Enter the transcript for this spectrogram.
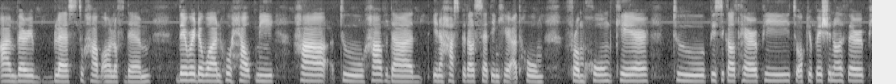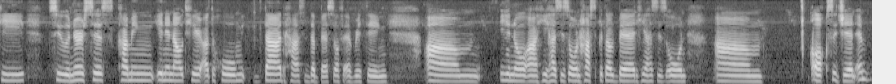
I'm very blessed to have all of them. They were the one who helped me ha to have that in a hospital setting here at home. From home care to physical therapy, to occupational therapy, to nurses coming in and out here at home. Dad has the best of everything. Um, you know, uh, he has his own hospital bed, he has his own um, oxygen, and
